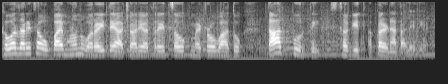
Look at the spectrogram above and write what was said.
खबरदारीचा उपाय म्हणून वरळी ते आचार्य अत्रे चौक मेट्रो वाहतूक तात्पुरती स्थगित करण्यात आलेली आहे.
